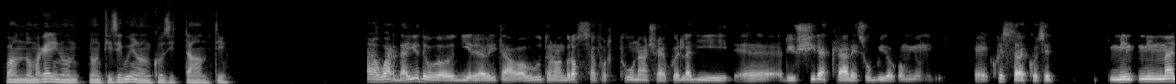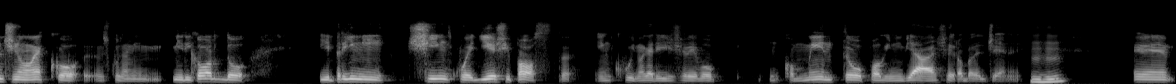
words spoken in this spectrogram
quando magari non, non ti seguivano così tanti? Allora, guarda, io devo dire la verità, ho avuto una grossa fortuna, cioè quella di eh, riuscire a creare subito community. E questo, ecco, se mi, mi immagino, ecco, eh, scusami, mi ricordo i primi 5-10 post in cui magari ricevevo un commento, pochi mi piace, roba del genere. Mhm, Eh,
